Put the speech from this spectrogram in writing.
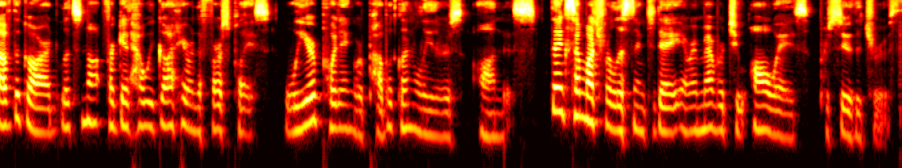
of the guard, let's not forget how we got here in the first place. We are putting Republican leaders on this. Thanks so much for listening today, and remember to always pursue the truth.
